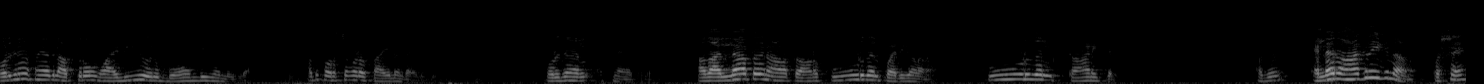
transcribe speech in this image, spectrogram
ഒറിജിനൽ സ്നേഹത്തിൽ അത്രയും വലിയൊരു ബോംബിംഗ് ഒന്നുമില്ല അത് കുറച്ചും കൂടെ സൈലന്റ് ആയിരിക്കും. ഒറിജിനൽ സ്നേഹത്തിൽ. അതല്ലാത്തതിനകത്താണ് കൂടുതൽ പരിഗണന കൂടുതൽ കാണിക്കൽ. അത് എല്ലാവരും ആഗ്രഹിക്കുന്നതാണ്. പക്ഷേ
